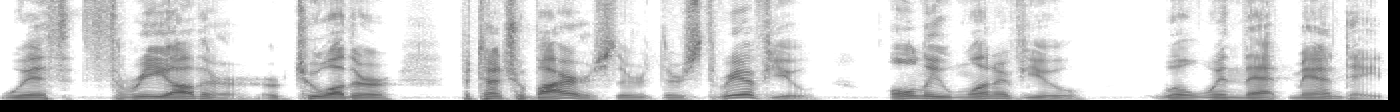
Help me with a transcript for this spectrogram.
with three other or two other potential buyers. There, there's three of you. Only one of you will win that mandate.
